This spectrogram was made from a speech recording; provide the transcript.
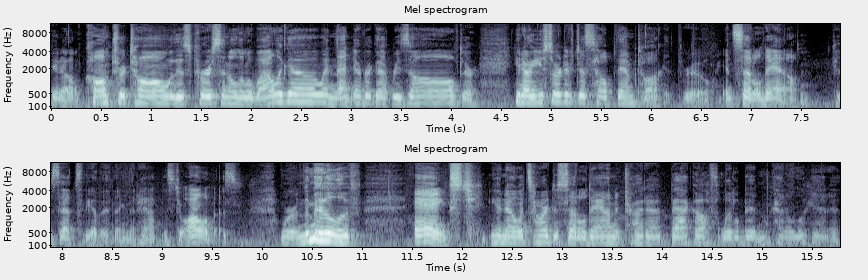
you know, contretemps with this person a little while ago and that never got resolved? Or, you know, you sort of just help them talk it through and settle down because that's the other thing that happens to all of us. We're in the middle of angst. You know, it's hard to settle down and try to back off a little bit and kind of look at it.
